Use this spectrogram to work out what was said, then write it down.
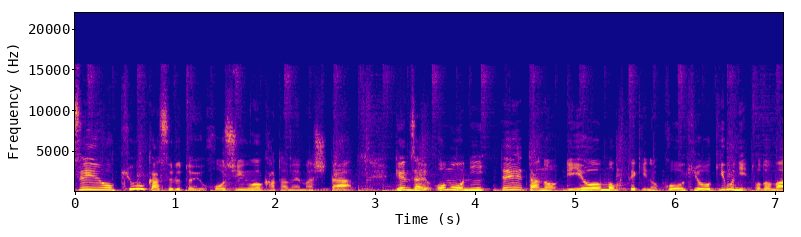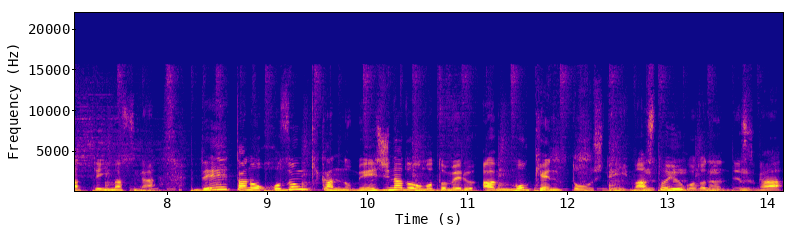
制を強化するという方針を固めました。現在主にデータの利用目的の公表義務にとどまっていますがデータの保存期間の明示などを求める案も検討していますということなんですが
